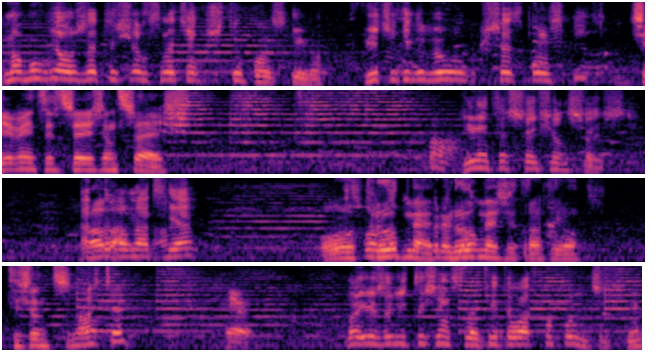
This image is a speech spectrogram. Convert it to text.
No mówią, że tysiąclecia chrztu polskiego. Wiecie, kiedy był chrzest Polski? 966. 966. A No tak, koronacja? O, trudne, trudne się trafiło. 1013? No jeżeli tysiąclecie, to łatwo policzyć, nie?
